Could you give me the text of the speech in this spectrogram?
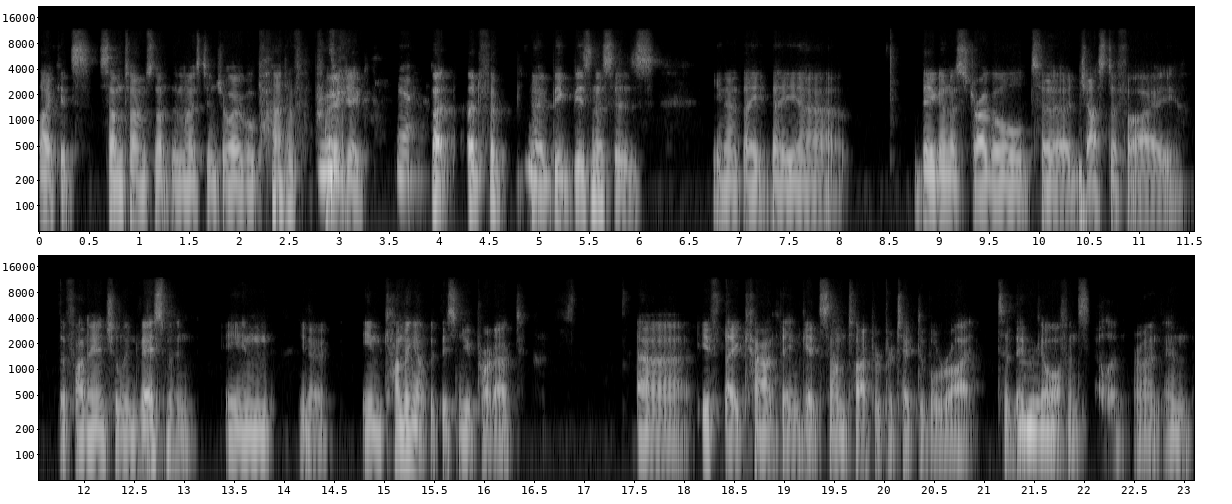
like it's sometimes not the most enjoyable part of a project. Yeah. But but for you know big businesses you know they they uh they're going to struggle to justify the financial investment in you know in coming up with this new product uh, if they can't then get some type of protectable right to then mm. go off and sell it right? And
